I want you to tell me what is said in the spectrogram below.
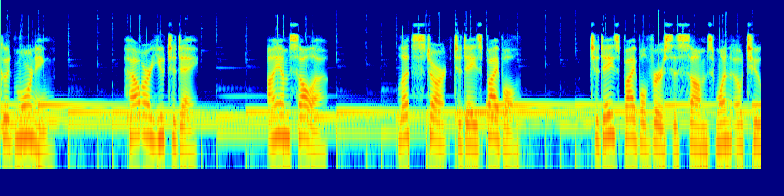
Good morning. How are you today? I am Sala. Let's start today's Bible. Today's Bible verse is Psalms 102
